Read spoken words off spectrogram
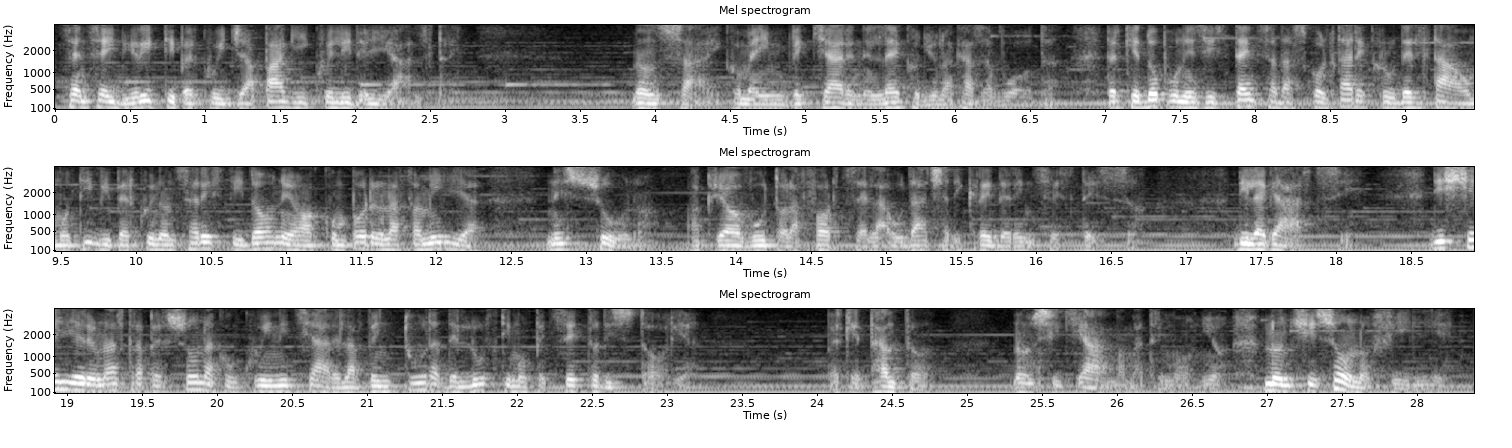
senza i diritti per cui già paghi quelli degli altri. Non sai com'è invecchiare nell'eco di una casa vuota, perché dopo un'esistenza ad ascoltare crudeltà o motivi per cui non saresti idoneo a comporre una famiglia, nessuno ha più avuto la forza e l'audacia di credere in se stesso, di legarsi, di scegliere un'altra persona con cui iniziare l'avventura dell'ultimo pezzetto di storia. Perché tanto non si chiama matrimonio, non ci sono figli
